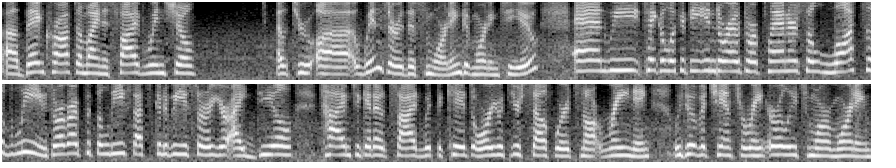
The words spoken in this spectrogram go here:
uh, Bancroft, a minus five wind chill out through uh, Windsor this morning. Good morning to you. And we take a look at the indoor outdoor planner. So lots of leaves. Wherever I put the leaf, that's going to be sort of your ideal time to get outside with the kids or with yourself where it's not raining. We do have a chance for rain early tomorrow morning.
